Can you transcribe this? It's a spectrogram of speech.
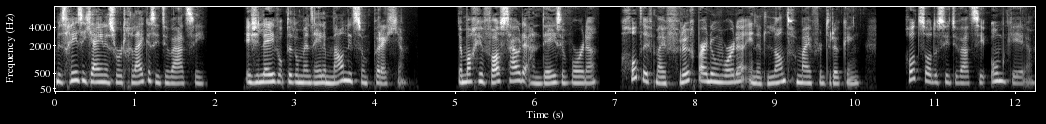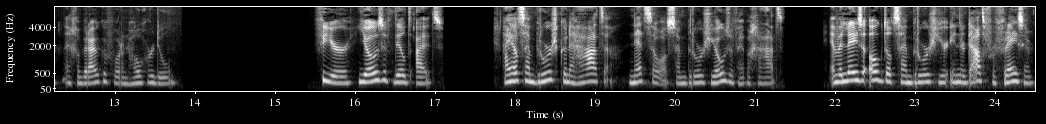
Misschien zit jij in een soort gelijke situatie. Is je leven op dit moment helemaal niet zo'n pretje? Dan mag je vasthouden aan deze woorden. God heeft mij vruchtbaar doen worden in het land van mijn verdrukking. God zal de situatie omkeren en gebruiken voor een hoger doel. 4. Jozef deelt uit. Hij had zijn broers kunnen haten, net zoals zijn broers Jozef hebben gehaat. En we lezen ook dat zijn broers hier inderdaad voor vrezen.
